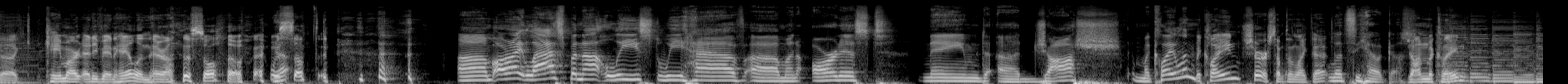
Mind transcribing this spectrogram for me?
Was uh, Kmart Eddie Van Halen there on the solo. That was something. Um, all right. Last but not least, we have um, an artist named uh, Josh McClellan. McLean, sure, something like that. Let's see how it goes. John McLean.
